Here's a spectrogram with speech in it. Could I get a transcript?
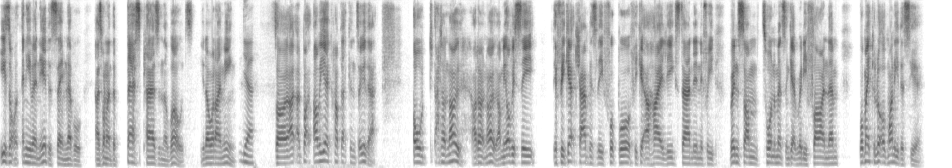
He's not anywhere near the same level as one of the best players in the world. You know what I mean? Yeah. So, I, I, but oh, are we a club that can do that? Oh, I don't know. I don't know. I mean, obviously, if we get Champions League football, if we get a high league standing, if we win some tournaments and get really far in them, we'll make a lot of money this year.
